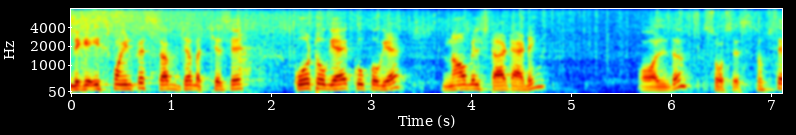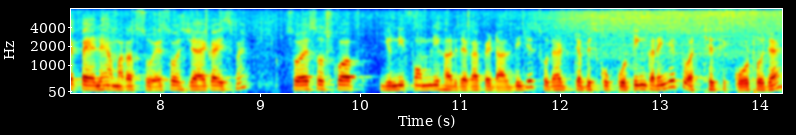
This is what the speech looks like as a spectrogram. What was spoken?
देखिए, इस पॉइंट पे सब जब अच्छे से कोट हो गया है कुक हो गया है now will start adding all the sauces सबसे पहले हमारा सोया सॉस जाएगा इसमें। सोया सॉस को आप यूनिफॉर्मली हर जगह पे डाल दीजिए सो दैट जब इसको कोटिंग करेंगे तो अच्छे से कोट हो जाए।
